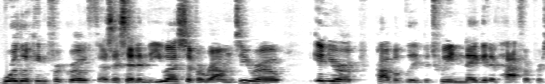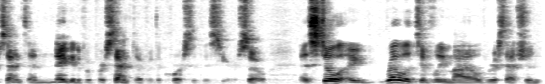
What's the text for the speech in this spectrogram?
we're looking for growth, as I said, in the US of around zero. In Europe, probably between negative half a percent and negative a percent over the course of this year. So, uh, still a relatively mild recession,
